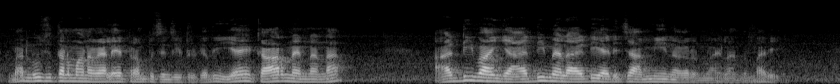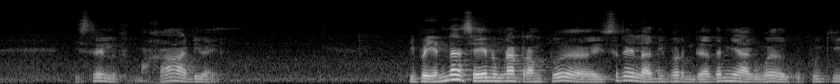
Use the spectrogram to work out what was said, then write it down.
இந்த மாதிரி லூசுத்தனமான வேலையை ட்ரம்ப் செஞ்சுக்கிட்டு இருக்குது ஏன் காரணம் என்னென்னா அடி வாங்கி அடி மேலே அடி அடித்து அம்மி நகரம் வாங்கலாம் அந்த மாதிரி இஸ்ரேல் மகா அடி வாங்கி இப்போ என்ன செய்யணும்னா ட்ரம்ப்பு இஸ்ரேல் அதிபர் நெதன்யாகுவை தூக்கி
